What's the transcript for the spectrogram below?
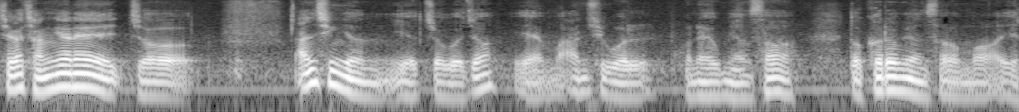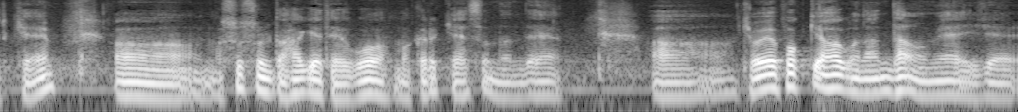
제가 작년에 저 안식년이었죠, 그죠? 예, 뭐 안식을 보내면서 또 그러면서 뭐 이렇게 어, 뭐 수술도 하게 되고 뭐 그렇게 했었는데 아, 교회 복귀하고 난 다음에 이제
